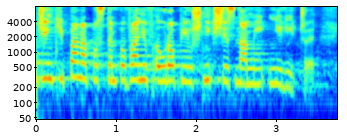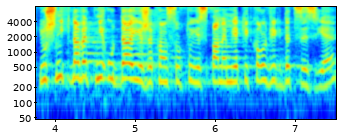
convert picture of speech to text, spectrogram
Dzięki pana postępowaniu w Europie już nikt się z nami nie liczy. Już nikt nawet nie udaje, że konsultuje z panem jakiekolwiek decyzje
